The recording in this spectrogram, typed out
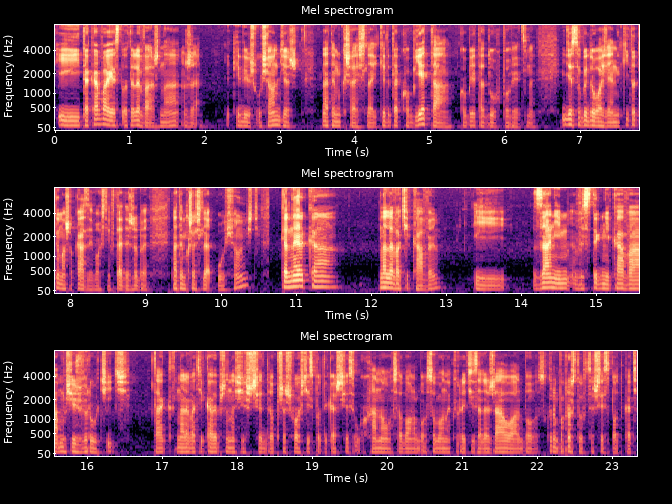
I ta kawa jest o tyle ważna, że kiedy już usiądziesz na tym krześle i kiedy ta kobieta, kobieta duch powiedzmy, idzie sobie do łazienki, to ty masz okazję właśnie wtedy, żeby na tym krześle usiąść. Kelnerka nalewa ci kawy i zanim wystygnie kawa, musisz wrócić tak, nalewa ci kawy, przenosisz się do przeszłości, spotykasz się z ukochaną osobą, albo osobą, na której ci zależało, albo z którą po prostu chcesz się spotkać.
